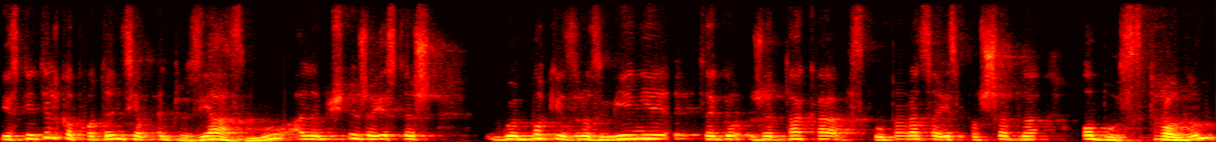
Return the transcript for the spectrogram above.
jest nie tylko potencjał entuzjazmu, ale myślę, że jest też głębokie zrozumienie tego, że taka współpraca jest potrzebna obu stronom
